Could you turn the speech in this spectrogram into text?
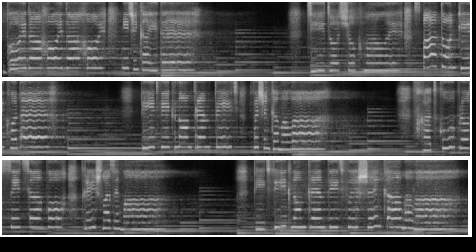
Гойда, гойда, гой, ніченька йде, діточок малих спатоньки кладе, під вікном тремтить вишенька мала, в хатку проситься, бо прийшла зима. Під вікном тремтить вишенька мала.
